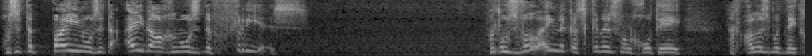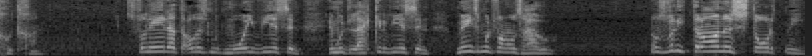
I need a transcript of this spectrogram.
Ons het 'n pyn, ons het 'n uitdaging, ons het 'n vrees. Want ons wil eintlik as kinders van God hê dat alles moet net goed gaan. Ons wil hê dat alles moet mooi wees en dit moet lekker wees en mense moet van ons hou. En ons wil nie trane stort nie.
